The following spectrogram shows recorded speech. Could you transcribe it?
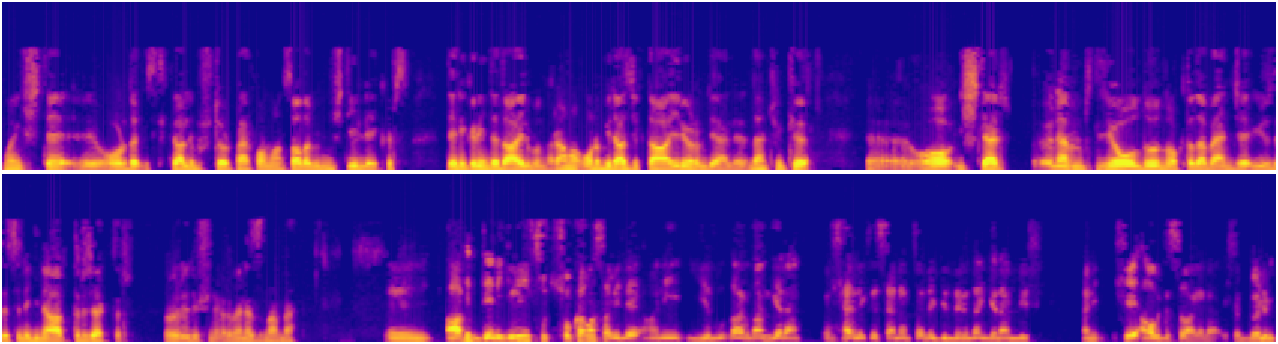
Ama işte e, orada istikrarlı bir şutör performansı alabilmiş değil Lakers. Danny Green de dahil bunlar ama onu birazcık daha ayırıyorum diğerlerinden. Çünkü e, o işler önemli olduğu noktada bence yüzdesini yine arttıracaktır. Öyle düşünüyorum en azından ben. Ee, abi Danny Green şut sokamasa bile hani yıllardan gelen özellikle San Antonio günlerinden gelen bir hani şey algısı var ya da işte böyle bir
